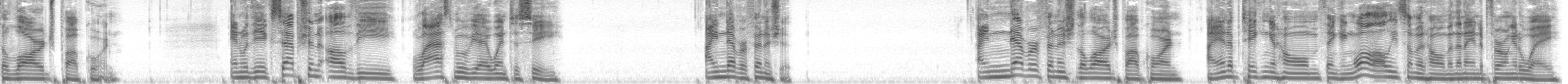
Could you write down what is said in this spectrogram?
the large popcorn. And with the exception of the last movie I went to see, I never finish it. I never finish the large popcorn. I end up taking it home thinking, well, I'll eat some at home, and then I end up throwing it away.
